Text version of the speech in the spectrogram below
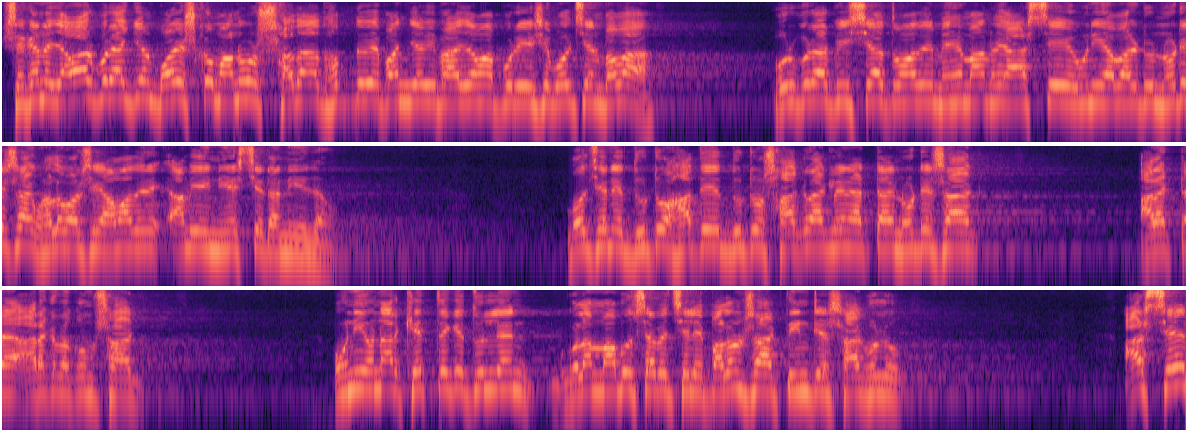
সেখানে যাওয়ার পরে একজন বয়স্ক মানুষ সাদা ধবধবে পাঞ্জাবি পায়জামা পরে এসে বলছেন, বাবা পুরপুরার পিসা তোমাদের মেহমান হয়ে আসছে, উনি আবার একটু নোটে শাক ভালোবাসে, আমাদের, আমি এই নিয়ে এসছি, এটা নিয়ে যাও। বলছেন দুটো হাতে দুটো শাক রাখলেন, একটা নোটে শাক, আর একটা আর এক রকম শাক। উনি ওনার ক্ষেত থেকে তুললেন, গোলাম মাহবুদ সাহেবের ছেলে পালন শাক, তিনটে শাক হলো। আসছেন,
